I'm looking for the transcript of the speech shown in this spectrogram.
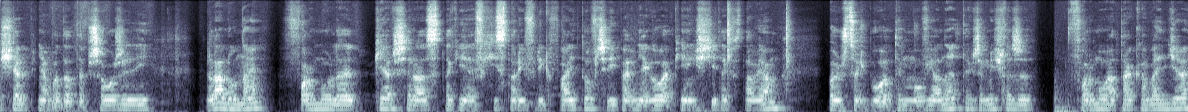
sierpnia, bo datę przełożyli La Lunę w formule pierwszy raz takie w historii Freak Fightów, czyli pewnie gołe pięści, tak wstawiam, bo już coś było o tym mówione, także myślę, że formuła taka będzie.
